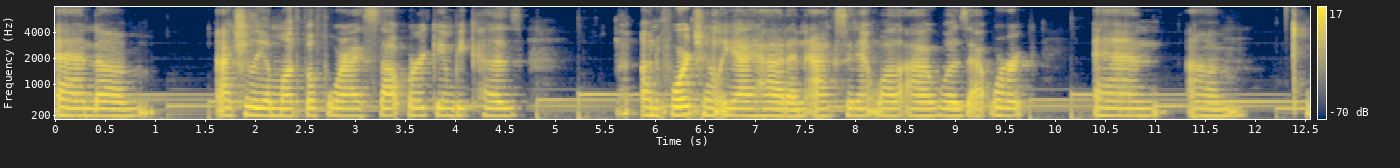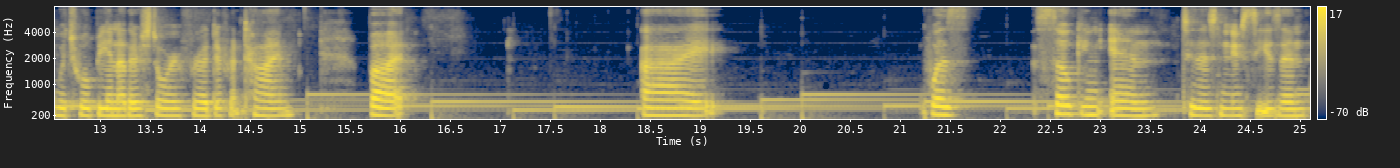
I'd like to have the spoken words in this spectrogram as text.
And um, actually, a month before I stopped working because unfortunately I had an accident while I was at work. And um, which will be another story for a different time. But I was soaking in to this new season,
